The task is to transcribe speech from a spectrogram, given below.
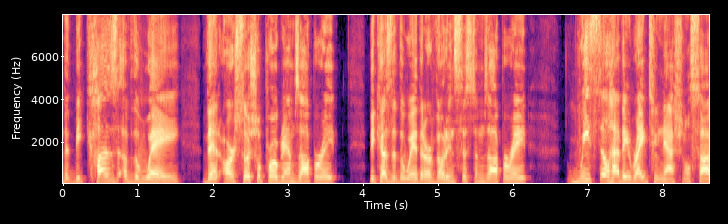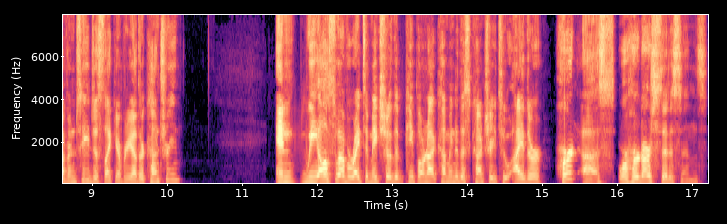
that because of the way that our social programs operate, because of the way that our voting systems operate, we still have a right to national sovereignty, just like every other country. And we also have a right to make sure that people are not coming to this country to either hurt us or hurt our citizens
